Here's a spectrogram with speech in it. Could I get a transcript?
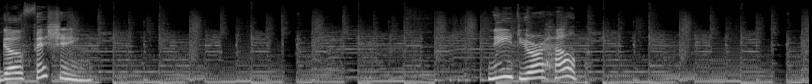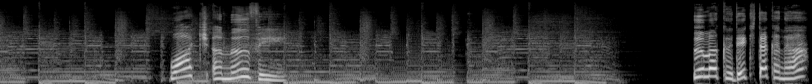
Go fishing. Need your help. Watch a movie. うまくできたかな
